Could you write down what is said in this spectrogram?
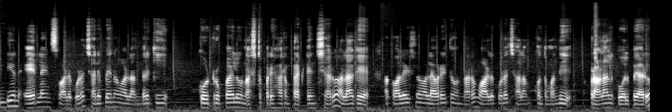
ఇండియన్ ఎయిర్లైన్స్ వాళ్ళు కూడా చనిపోయిన వాళ్ళందరికీ కోటి రూపాయలు నష్టపరిహారం ప్రకటించారు. అలాగే ఆ కాలేజ్లో వాళ్ళు ఎవరైతే ఉన్నారో వాళ్ళు కూడా చాలా కొంతమంది ప్రాణాలు కోల్పోయారు.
